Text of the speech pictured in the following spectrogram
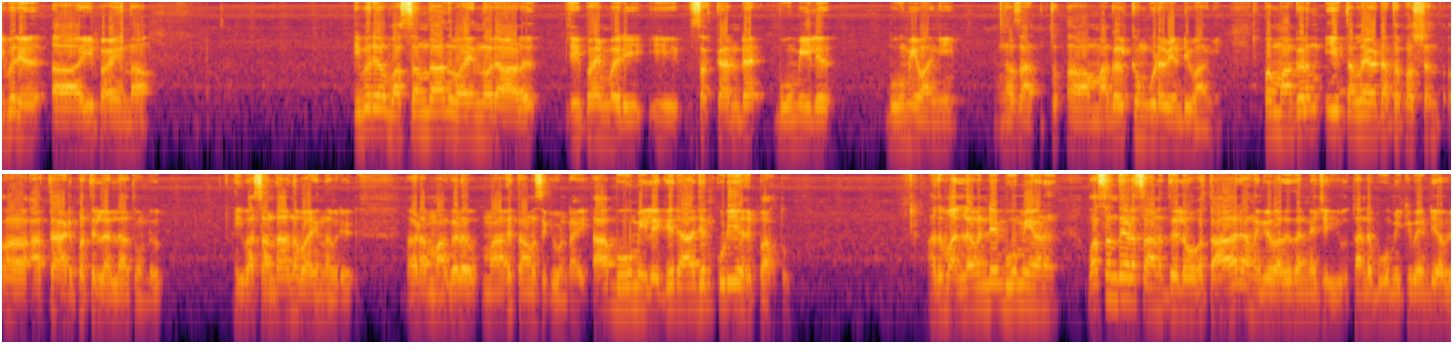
ഇവർ ഈ പറയുന്ന ഇവർ വസന്ത എന്ന് പറയുന്ന ഒരാൾ ഈ പറയുമ്പോൾ ഈ സർക്കാരിന്റെ ഭൂമിയിൽ ഭൂമി വാങ്ങി മകൾക്കും കൂടെ വേണ്ടി വാങ്ങി. അപ്പം മകളും ഈ തള്ളയായിട്ട് അത്ര പ്രശ്നം അത്ര അടുപ്പത്തിലല്ലാത്തതുകൊണ്ട് ഈ വസന്ത എന്ന് പറയുന്നവർ അവിടെ മകൾ മാറി താമസിക്കുകയുണ്ടായി. ആ ഭൂമിയിലേക്ക് രാജൻ കുടിയേറി പാർത്തു. അത് വല്ലവന്റെ ഭൂമിയാണ്. വസന്തയുടെ സ്ഥാനത്ത് ലോകത്ത് ആരാണെങ്കിലും അത് തന്നെ ചെയ്യൂ. തന്റെ ഭൂമിക്ക് വേണ്ടി അവർ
